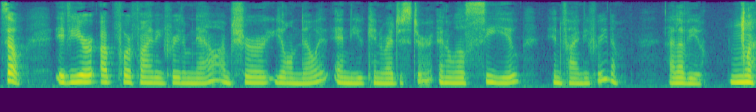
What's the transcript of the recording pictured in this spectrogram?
So, if you're up for finding freedom now, I'm sure you'll know it and you can register, and we'll see you in finding freedom. I love you. Mwah.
